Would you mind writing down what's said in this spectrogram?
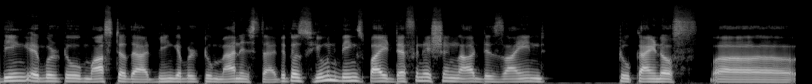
being able to master that, being able to manage that, because human beings by definition are designed to kind of uh,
